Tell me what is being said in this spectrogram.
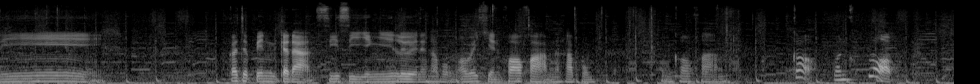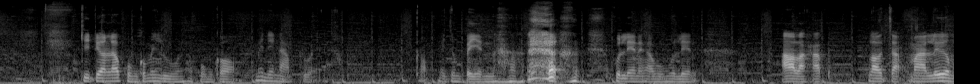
นี่ ก็จะเป็นกระดาษสีสีอย่างนี้เลยนะครับ ผม เอาไว้เขียนข้อความนะครับ ผมเขียนข้อความ ก็วันครบรอบกี่เดือนแล้วผมก็ไม่รู้นะครับ ผมก็ไม่ได้นับด้วยนะ ก็ไม่จำเป็นพูดเล่นนะครับผมพูดเล่นเอาละครับ เราจะมาเริ่ม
